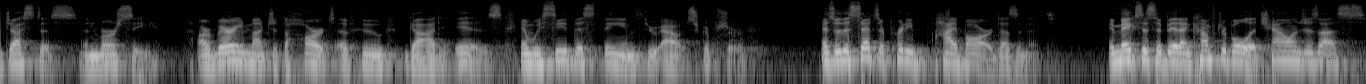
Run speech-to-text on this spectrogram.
Justice and mercy are very much at the heart of who God is. And we see this theme throughout Scripture. And so this sets a pretty high bar, doesn't it? It makes us a bit uncomfortable, it challenges us.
